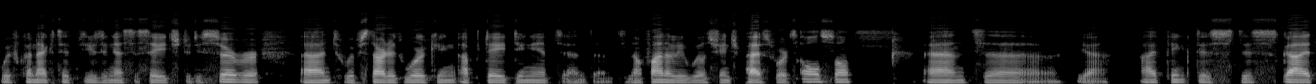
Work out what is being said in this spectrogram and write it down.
we've connected using SSH to the server and we've started working updating it and, and now finally we'll change passwords also. And uh, yeah I think this this guide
